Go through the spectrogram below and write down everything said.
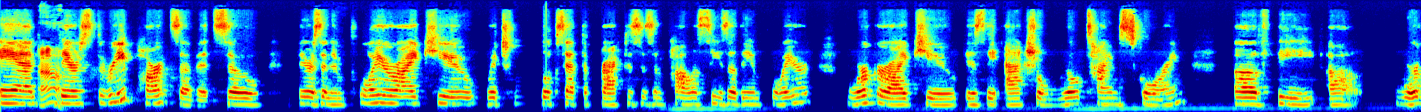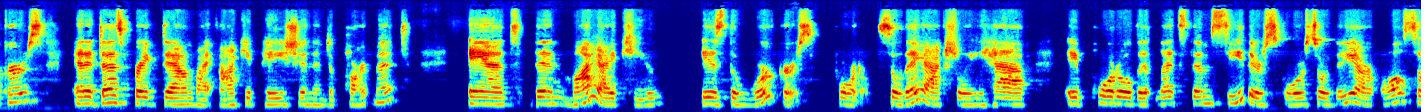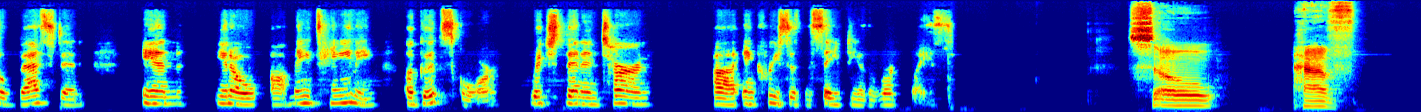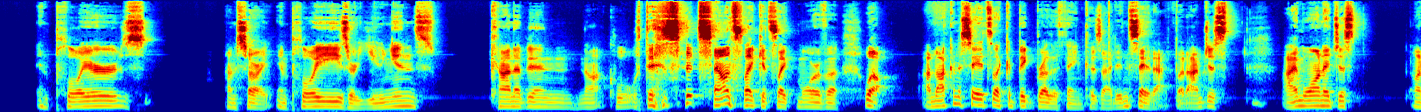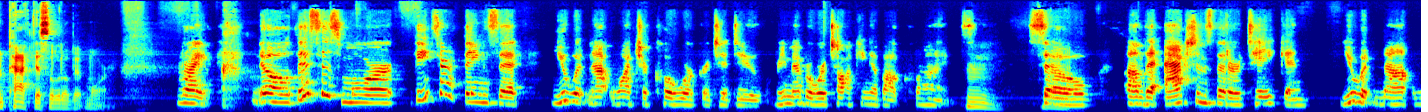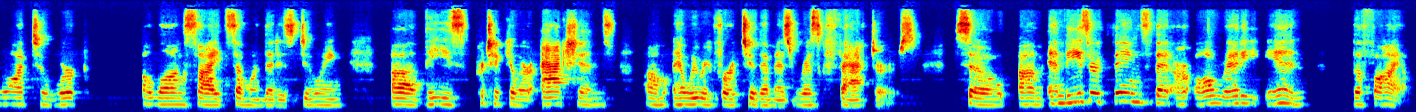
and oh. there's three parts of it. So there's an employer IQ, which looks at the practices and policies of the employer. Worker IQ is the actual real time scoring of the uh, workers, and it does break down by occupation and department. And then my IQ is the workers portal. So they actually have a portal that lets them see their score so they are also vested in you know uh, maintaining a good score which then in turn uh, increases the safety of the workplace so have employers i'm sorry employees or unions kind of been not cool with this it sounds like it's like more of a well I'm not going to say it's like a big brother thing because I didn't say that, but I'm just, I want to just unpack this a little bit more. Right. No, this is more, these are things that you would not want your coworker to do. Remember, we're talking about crimes. Hmm. So um, the actions that are taken, you would not want to work alongside someone that is doing uh, these particular actions um, and we refer to them as risk factors. So, um, and these are things that are already in the file.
